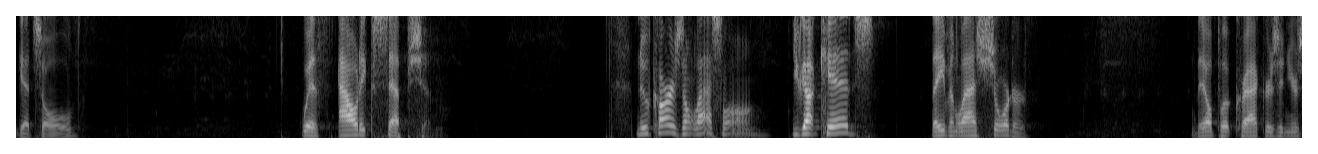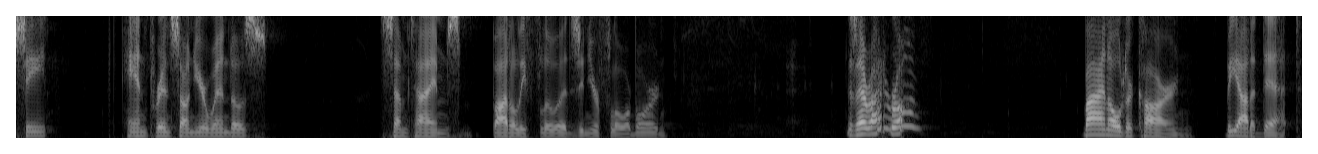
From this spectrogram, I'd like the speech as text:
Gets old. Without exception. New cars don't last long. You got kids? They even last shorter. They'll put crackers in your seat, handprints on your windows, sometimes bodily fluids in your floorboard. Is that right or wrong? Buy an older car and be out of debt.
